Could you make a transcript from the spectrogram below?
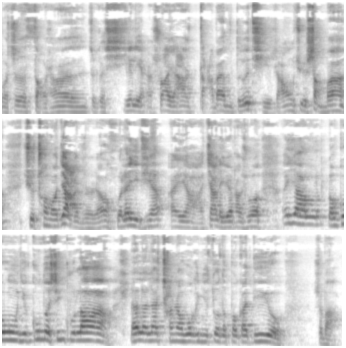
我是早上这个洗脸刷牙打扮得体，然后去上班去创造价值，然后回来一天，哎呀，家里人还说，哎呀，老公你工作辛苦啦，来来来尝尝我给你做的爆干地哦，是吧？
